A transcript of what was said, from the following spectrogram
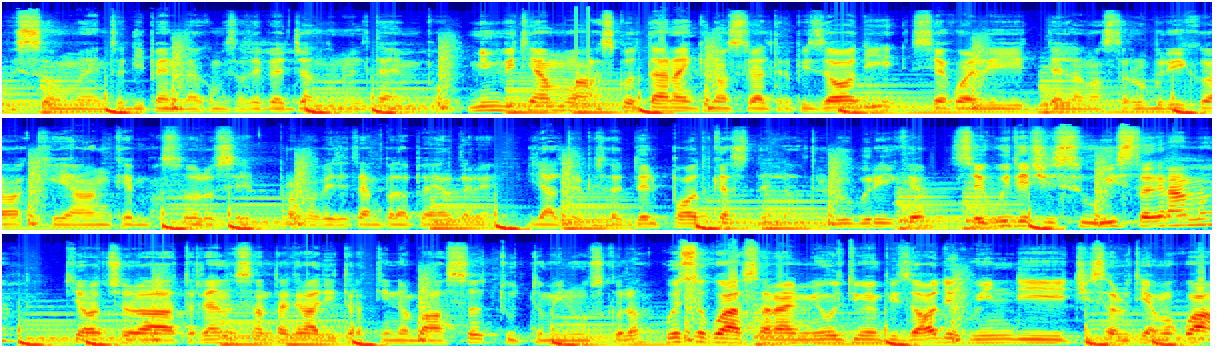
questo momento, dipende da come state viaggiando nel tempo. Vi invitiamo a ascoltare anche i nostri altri episodi, sia quelli della nostra rubrica che anche, ma solo se proprio avete tempo da perdere, gli altri episodi del podcast, delle altre rubriche. Seguiteci su Instagram, chiocciola 360 gradi trattino basso, tutto minuscolo. Questo qua sarà il mio ultimo episodio, quindi ci salutiamo qua,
